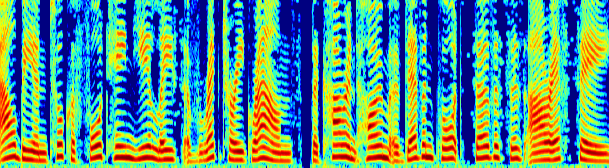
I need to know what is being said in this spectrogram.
Albion took a 14-year lease of Rectory Grounds, the current home of Devonport Services RFC.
